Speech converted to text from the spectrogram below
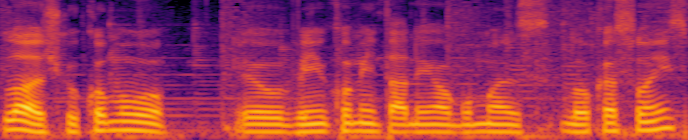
lógico, como eu venho comentado em algumas locações,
